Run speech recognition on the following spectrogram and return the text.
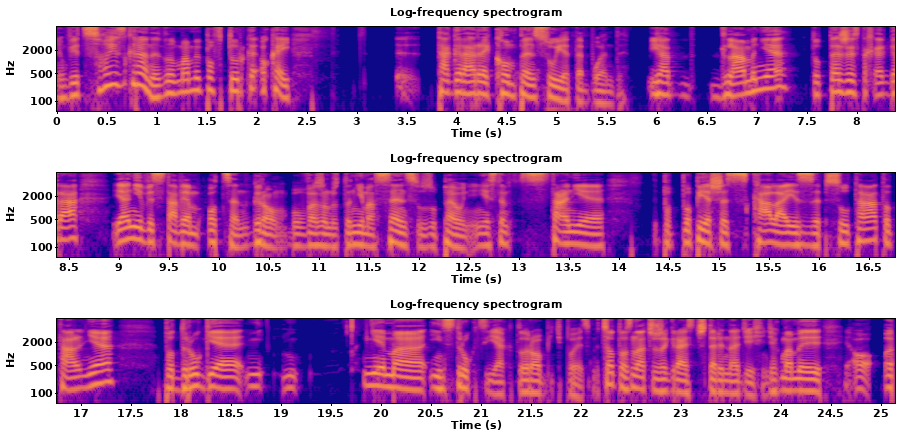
Ja mówię, co jest grane? No, mamy powtórkę, okej, okay. Ta gra rekompensuje te błędy. Ja, dla mnie to też jest taka gra, ja nie wystawiam ocen grą, bo uważam, że to nie ma sensu zupełnie. Nie jestem w stanie, po, po pierwsze skala jest zepsuta totalnie, po drugie nie, nie ma instrukcji, jak to robić, powiedzmy. Co to znaczy, że gra jest 4 na 10? Jak mamy o, o,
